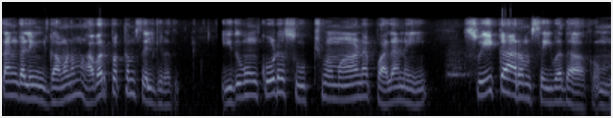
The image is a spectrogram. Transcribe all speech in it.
தங்களின் கவனம் அவர் பக்கம் செல்கிறது. இதுவும் கூட சூட்ச்மமான பலனை ஸ்வீகாரம் செய்வதாகும்.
